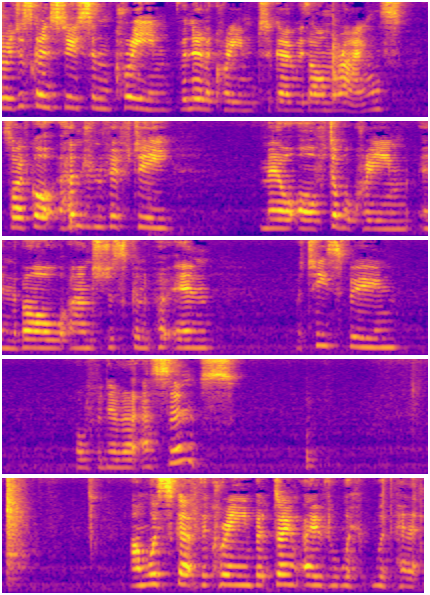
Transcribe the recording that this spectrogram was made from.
So we're just going to do some cream, vanilla cream to go with our meringues. So I've got 150 ml of double cream in the bowl and just going to put in a teaspoon of vanilla essence and whisk up the cream but don't over whip, whip it.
